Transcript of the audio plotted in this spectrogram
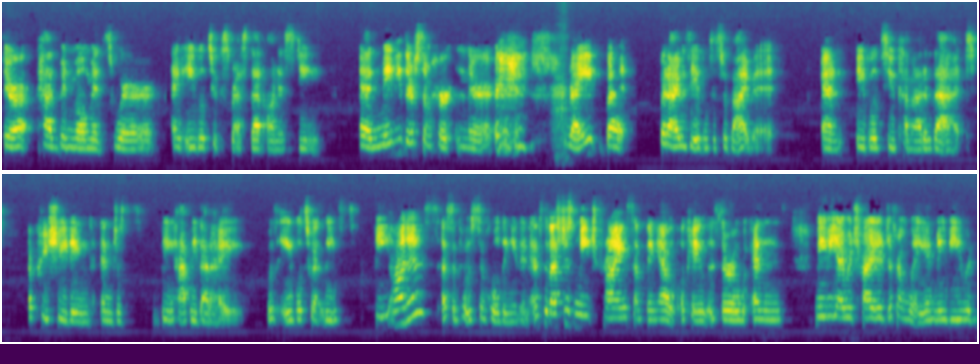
there have been moments where I'm able to express that honesty and maybe there's some hurt in there, right? But but I was able to survive it and able to come out of that appreciating and just being happy that I was able to at least be honest as opposed to holding it in. And so that's just me trying something out. Okay, is there a, and maybe I would try it a different way and maybe you would,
